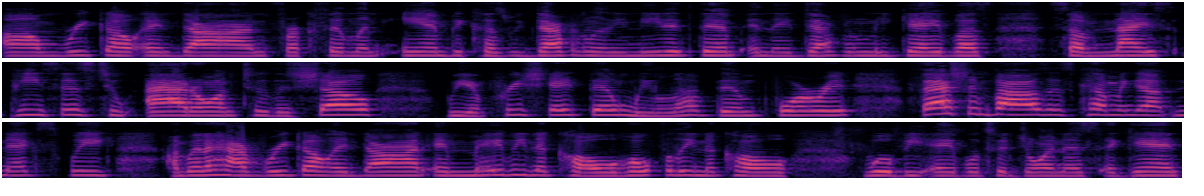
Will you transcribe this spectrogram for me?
um, Rico and Don for filling in because we definitely needed them and they definitely gave us some nice pieces to add on to the show. We appreciate them. We love them for it. Fashion Files is coming up next week. I'm going to have Rico and Don and maybe Nicole. Hopefully, Nicole will be able to join us again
